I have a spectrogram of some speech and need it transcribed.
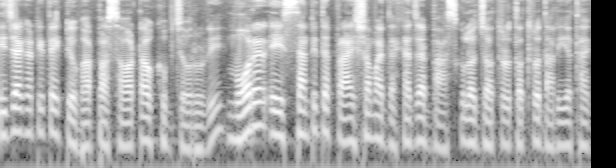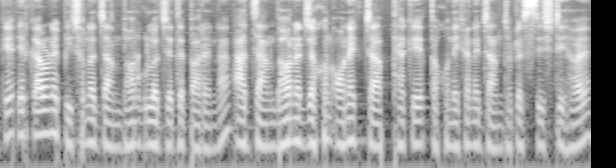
এই জায়গাটিতে একটি ওভারপাস হওয়াটাও খুব জরুরি। মোড়ের এই স্থানটিতে প্রায় সময় দেখা যায় বাসগুলো যত্রতত্র দাঁড়িয়ে থাকে। এর কারণে পিছনের যানবাহনগুলো যেতে পারে না। আর যানবাহনের যখন অনেক চাপ থাকে, তখন এখানে যানজটের সৃষ্টি হয়।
